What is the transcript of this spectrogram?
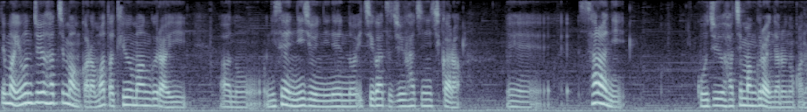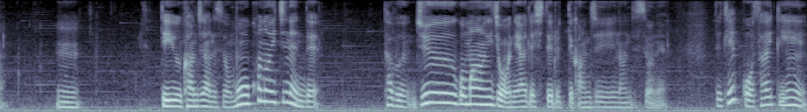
でまあ48万からまた9万ぐらいあの2022年の1月18日から、えー、さらに58万ぐらいになるのかなうん、っていう感じなんですよ。もうこの1年で多分15万以上値上げしてるって感じなんですよね。で結構最近、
